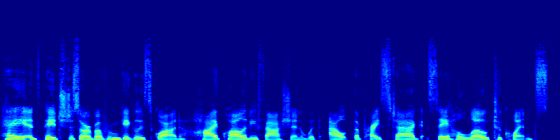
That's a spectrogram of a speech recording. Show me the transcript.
Hey, it's Paige DeSorbo from Giggly Squad. High quality fashion without the price tag? Say hello to Quince.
